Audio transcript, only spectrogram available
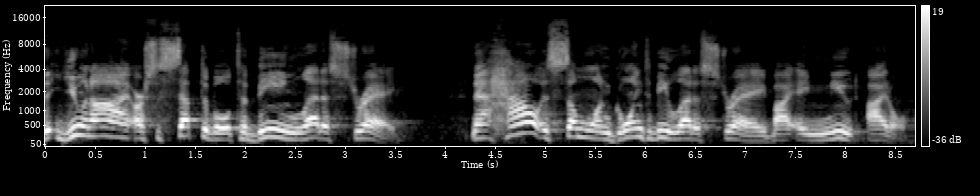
that you and I are susceptible to being led astray. Now, how is someone going to be led astray by a mute idol?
